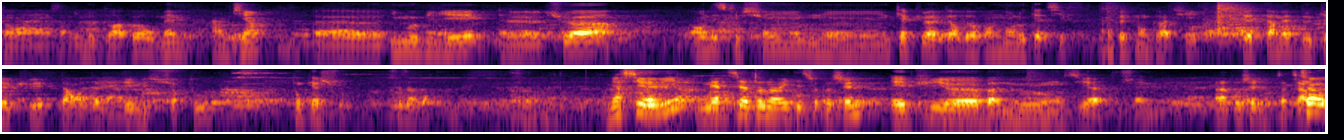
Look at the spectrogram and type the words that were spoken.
dans un immeuble de rapport ou même un bien immobilier, euh, tu as en description mon calculateur de rendement locatif complètement gratuit qui va te permettre de calculer ta rentabilité mais surtout ton cash flow. Très important. Merci Rémi Merci à toi de m'inviter sur ta chaîne. et puis euh, bah, nous on se dit à la prochaine. À la prochaine. Ciao, ciao. Ciao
